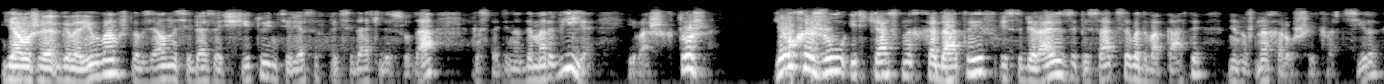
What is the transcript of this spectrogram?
Я уже говорил вам, что взял на себя защиту интересов председателя суда, господина де и ваших тоже. Я ухожу из частных ходатаев и собираюсь записаться в адвокаты. Мне нужна хорошая квартира.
